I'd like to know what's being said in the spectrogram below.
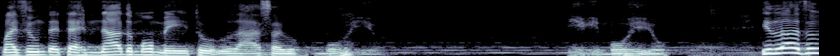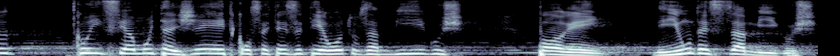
mas em um determinado momento Lázaro morreu. Ele morreu. E Lázaro conhecia muita gente, com certeza tinha outros amigos, porém, nenhum desses amigos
